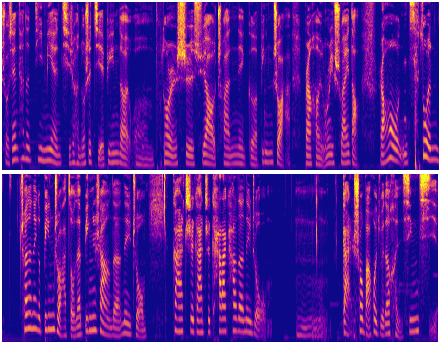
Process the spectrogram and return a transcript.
首先，它的地面其实很多是结冰的，嗯，普通人是需要穿那个冰爪，不然很容易摔倒。然后你做穿的那个冰爪，走在冰上的那种嘎吱嘎吱、咔啦咔的那种，嗯。感受吧，会觉得很新奇，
